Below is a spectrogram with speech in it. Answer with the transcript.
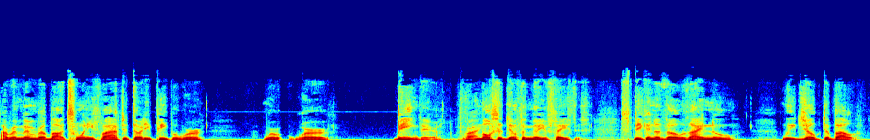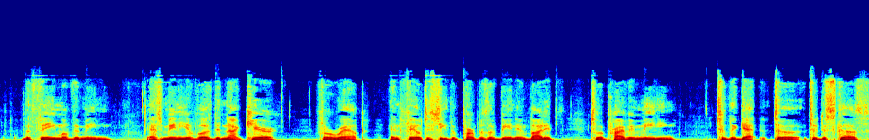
I remember about 25 to 30 people were were were being there. Right. Most of them familiar faces. Speaking of those I knew, we joked about the theme of the meeting, as many of us did not care for rap and failed to see the purpose of being invited to a private meeting to the to to discuss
